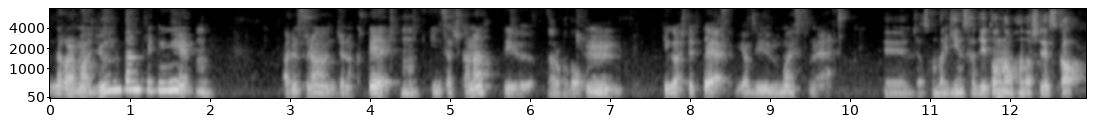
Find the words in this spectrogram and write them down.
うん。だからまあ、順番的に、んアルスラーンじゃなくて、うん。銀さじかなっていう、なるほど。うん、気がしてて、いや、ビールうまいっすね。えー、じゃあそんな銀さじ、どんなお話ですか？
